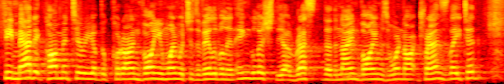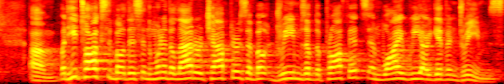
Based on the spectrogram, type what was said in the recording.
thematic commentary of the Quran, volume one, which is available in English. The rest of the nine volumes were not translated. Um, but he talks about this in one of the latter chapters about dreams of the prophets and why we are given dreams.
